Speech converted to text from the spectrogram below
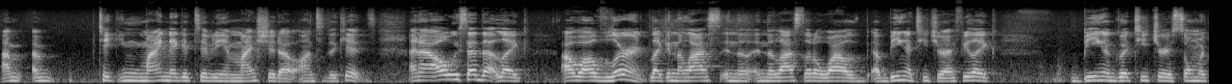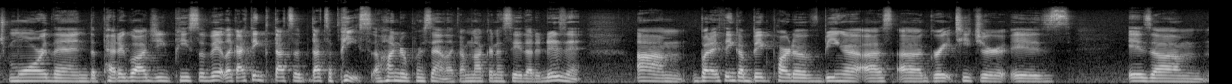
I'm I'm taking my negativity and my shit out onto the kids. And I always said that like I've learned like in the last in the in the last little while of, of being a teacher, I feel like being a good teacher is so much more than the pedagogy piece of it. Like I think that's a that's a piece, a hundred percent. Like I'm not gonna say that it isn't, um, but I think a big part of being a, a, a great teacher is is um,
